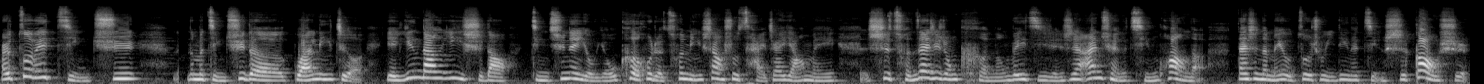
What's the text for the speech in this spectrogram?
而作为景区，那么景区的管理者也应当意识到。景区内有游客或者村民上树采摘杨梅，是存在这种可能危及人身安全的情况的，但是呢，没有做出一定的警示告示，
